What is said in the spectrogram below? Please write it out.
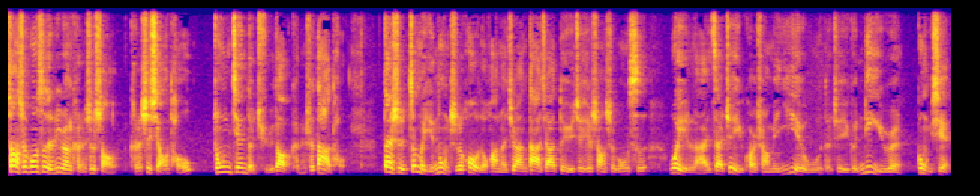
上市公司的利润可能是少，可能是小头，中间的渠道可能是大头。但是这么一弄之后的话呢，就让大家对于这些上市公司未来在这一块上面业务的这一个利润贡献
